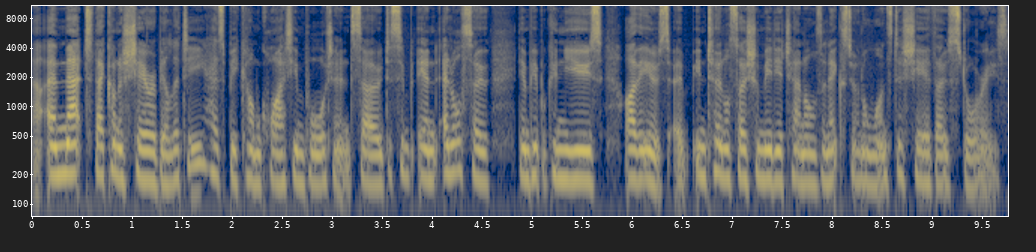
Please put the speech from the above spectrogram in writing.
uh, and that that kind of shareability has become quite important. So to simply and, and also then people can use either you know, internal social media channels and external ones to share those stories.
